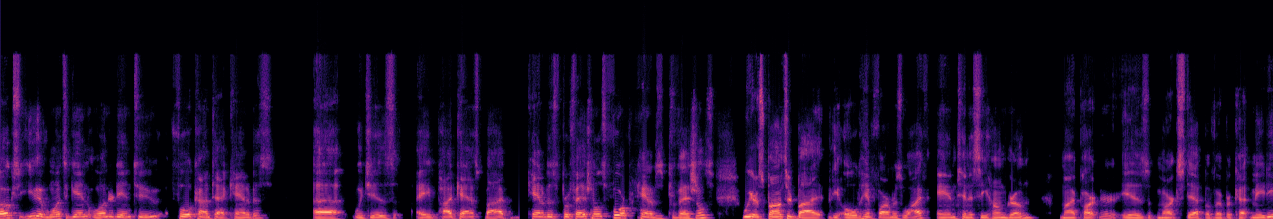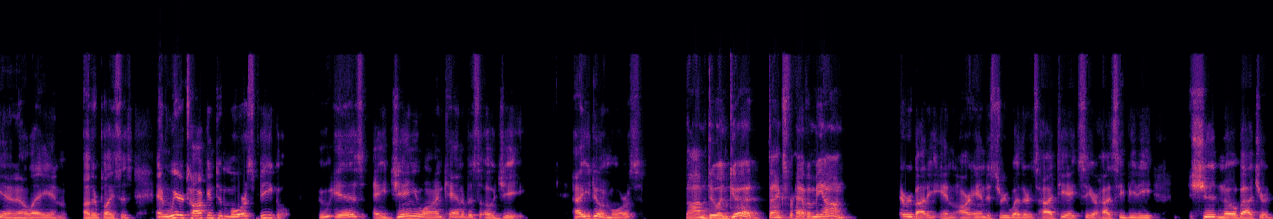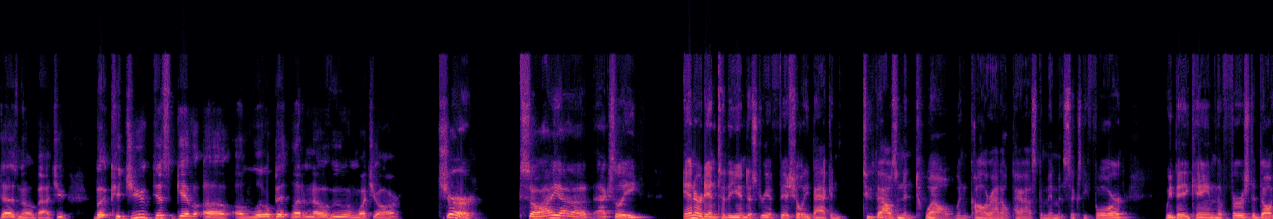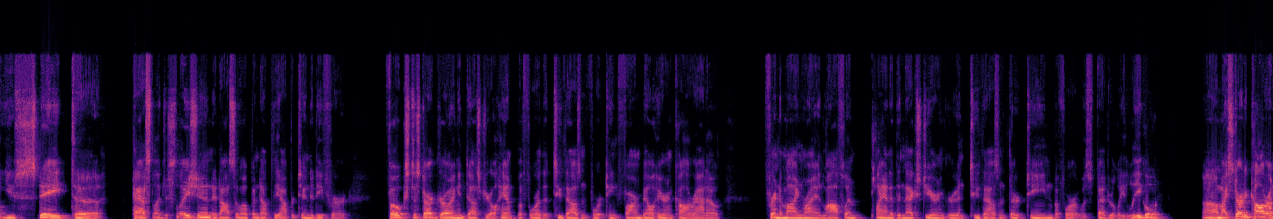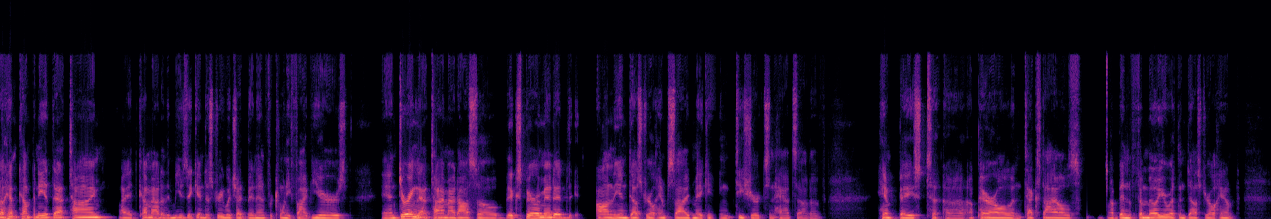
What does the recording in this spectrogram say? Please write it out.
folks, you have once again wandered into Full Contact Cannabis, uh, which is a podcast by cannabis professionals for cannabis professionals. We are sponsored by the Old Hemp Farmer's Wife and Tennessee Homegrown. My partner is Mark Stepp of Uppercut Media in LA and other places. And we're talking to Morris Beegle, who is a genuine cannabis OG. How are you doing, Morris? I'm doing good. Thanks for having me on. Everybody in our industry, whether it's high THC or high CBD, should know about you or does know about you. But could you just give a, a little bit, let them know who and what you are? Sure. So I uh, actually entered into the industry officially back in 2012 when Colorado passed Amendment 64. We became the first adult use state to passed legislation. It also opened up the opportunity for folks to start growing industrial hemp before the 2014 Farm Bill here in Colorado. Friend of mine, Ryan Loflin, planted the next year and grew in 2013 before it was federally legal. Um, I started Colorado Hemp Company at that time. I had come out of the music industry, which I'd been in for 25 years. And during that time, I'd also experimented on the industrial hemp side, making t-shirts and hats out of hemp-based uh, apparel and textiles. I've been familiar with industrial hemp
